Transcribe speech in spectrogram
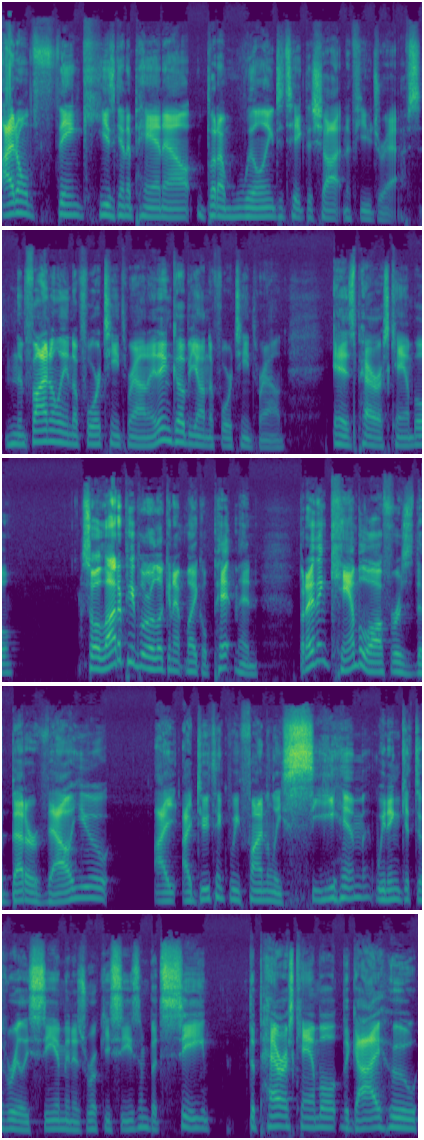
I don't think he's going to pan out, but I'm willing to take the shot in a few drafts. And then finally, in the 14th round, I didn't go beyond the 14th round, is Parris Campbell. So a lot of people are looking at Michael Pittman, but I think Campbell offers the better value. I, I do think we finally see him. We didn't get to really see him in his rookie season, but see the Parris Campbell, the guy who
